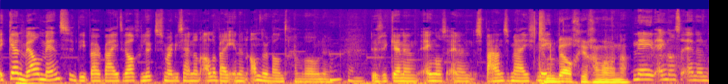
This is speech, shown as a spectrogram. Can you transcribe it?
Ik ken wel mensen die, waarbij het wel gelukt is, maar die zijn dan allebei in een ander land gaan wonen. Dus ik ken een Engels en een Spaans meisje. Ze in Nee, België gaan wonen. nee een Engels, en een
